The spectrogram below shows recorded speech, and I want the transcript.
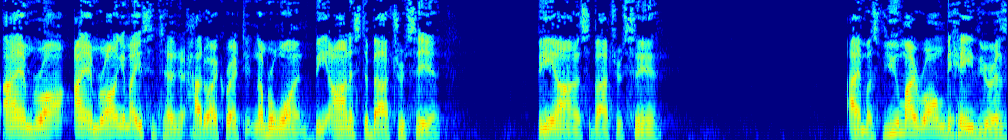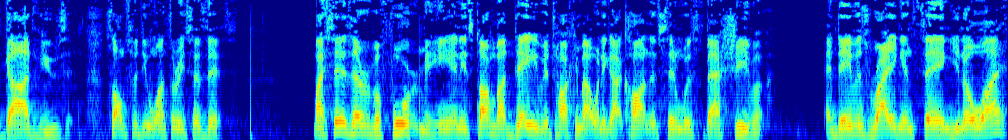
I am wrong, I am wrong in my intention. How do I correct it? Number one, be honest about your sin. Be honest about your sin. I must view my wrong behavior as God views it. Psalms 51 3 says this. My sin is ever before me, and he's talking about David, talking about when he got caught in the sin with Bathsheba. And David's writing and saying, you know what?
